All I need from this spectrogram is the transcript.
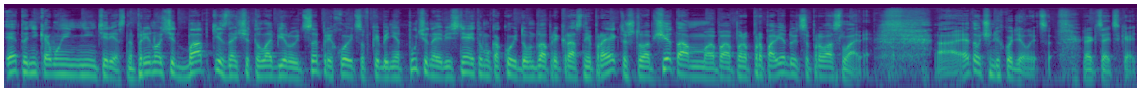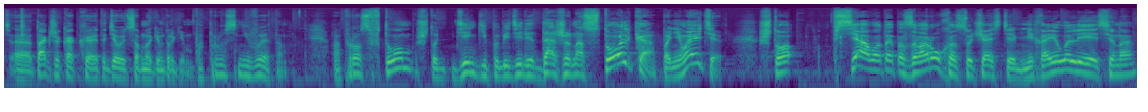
это никому не интересно. Приносит бабки, значит, лоббируется, приходится в кабинет Путина и объясняет ему, какой Дом 2 прекрасный проект, и что вообще там а, про- проповедуется православие. А, Это очень легко делается, э, кстати сказать. Э, Так же, как это делается со многим другим. Вопрос не в этом. Вопрос в том, что деньги победили даже настолько, понимаете, что вся вот эта заваруха с участием Михаила Лесина,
